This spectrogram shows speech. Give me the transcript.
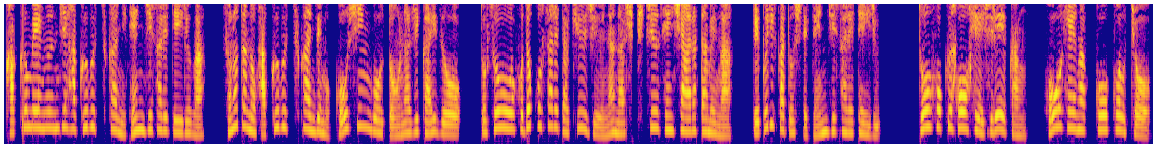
革命軍事博物館に展示されているが、その他の博物館でも高信号と同じ改造、塗装を施された97式中戦車改めが、レプリカとして展示されている。東北砲兵司令官、砲兵学校校長。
